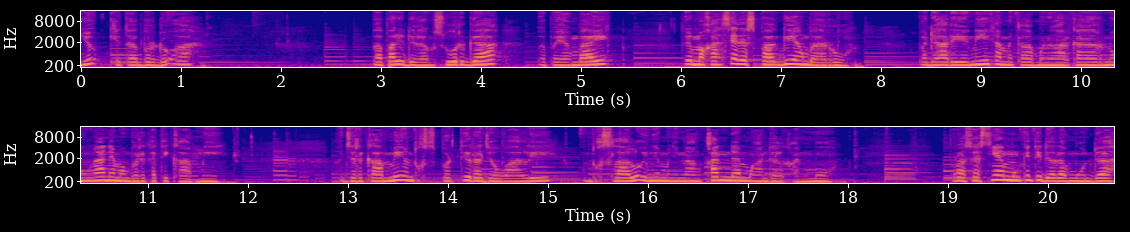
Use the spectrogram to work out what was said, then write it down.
Yuk kita berdoa. Bapak di dalam surga, Bapak yang baik, terima kasih atas pagi yang baru. Pada hari ini kami telah mendengarkan renungan yang memberkati kami. Ajar kami untuk seperti Raja Wali, untuk selalu ingin menyenangkan dan mengandalkanmu. Prosesnya mungkin tidaklah mudah,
